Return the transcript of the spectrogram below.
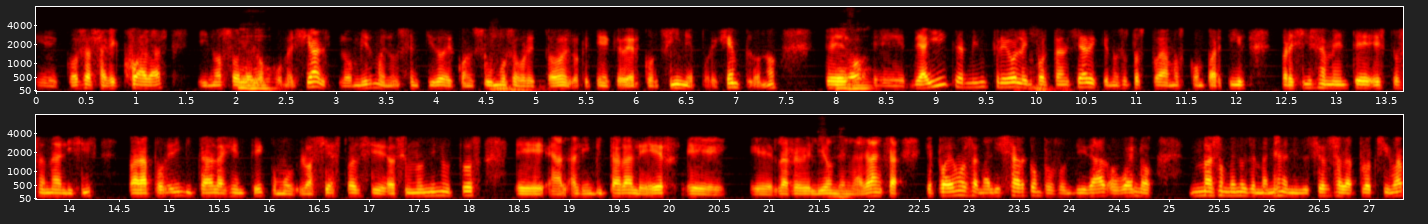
eh, cosas adecuadas y no solo lo comercial, lo mismo en un sentido de consumo, sobre todo en lo que tiene que ver con cine, por ejemplo, ¿no? Pero eh, de ahí también creo la importancia de que nosotros podamos compartir precisamente estos análisis para poder invitar a la gente, como lo hacías tú hace, hace unos minutos, eh, al, invitar a leer eh, eh, La rebelión en la granja, que podemos analizar con profundidad, o bueno, más o menos de manera minuciosa la próxima,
